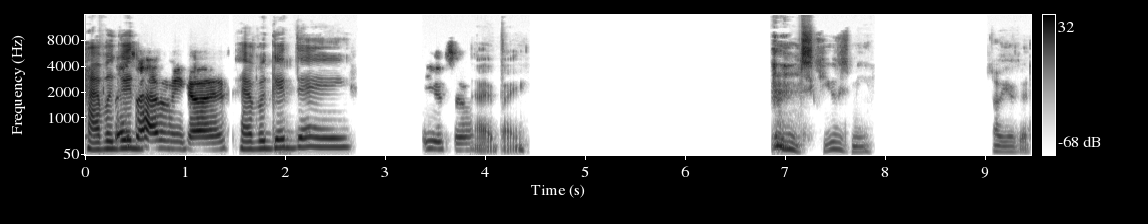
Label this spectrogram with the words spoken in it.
Have a Thanks good for having me, guys. have a good day. You too. All right, bye. Excuse me. Oh, you're good.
